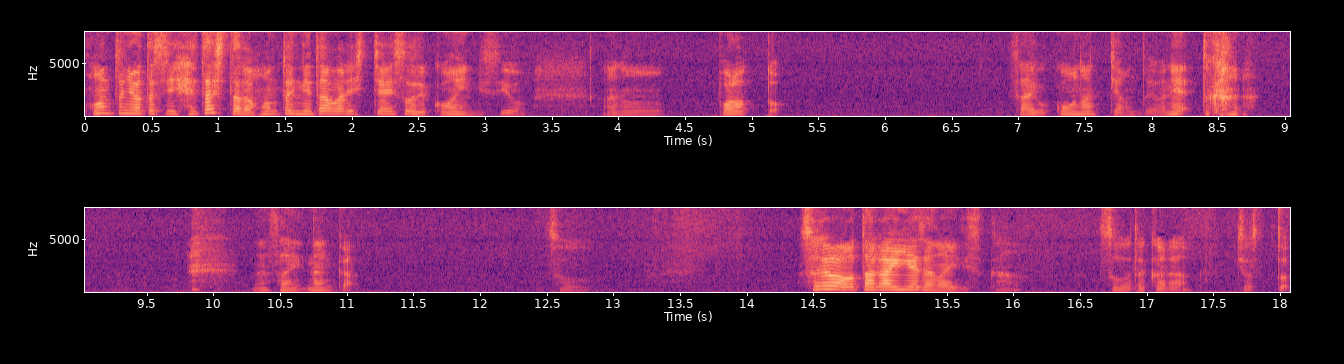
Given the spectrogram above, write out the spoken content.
本当に私下手したら本当にネタバレしちゃいそうで怖いんですよ。あのポロッと。最後こうなっちゃうんだよね。とか。なさい。なんか。そう。それはお互い嫌じゃないですか。そうだからちょっと。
